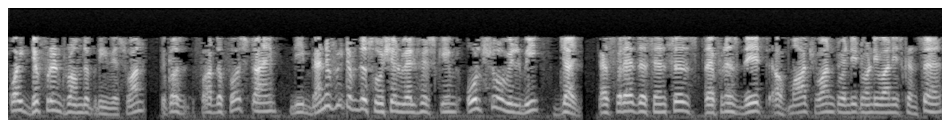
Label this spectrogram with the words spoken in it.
quite different from the previous one because for the first time the benefit of the social welfare scheme also will be judged. As far as the census reference date of March 1, 2021 is concerned,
